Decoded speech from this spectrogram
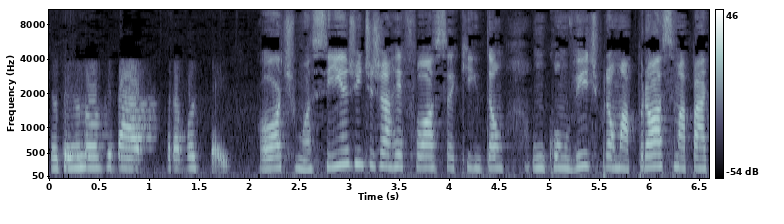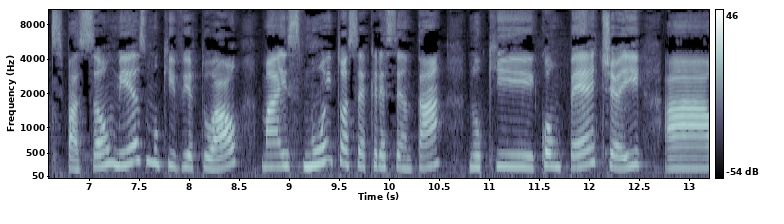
eu tenho novidades para vocês. Ótimo, assim a gente já reforça aqui então um convite para uma próxima participação, mesmo que virtual, mas muito a se acrescentar no que compete aí à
